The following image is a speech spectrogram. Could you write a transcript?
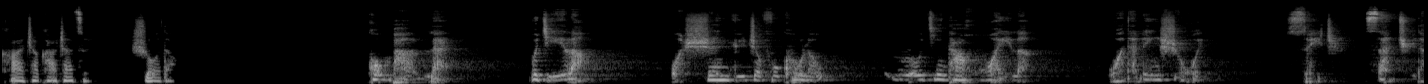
咔嚓咔嚓嘴，说道：“恐怕来不及了。我生于这副骷髅，如今它毁了，我的灵石会随之散去的。”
